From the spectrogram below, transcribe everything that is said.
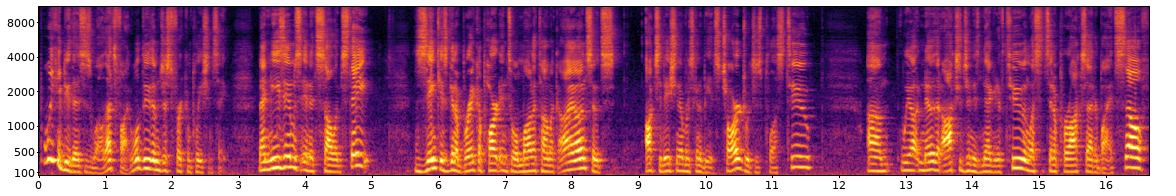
But we could do this as well. That's fine. We'll do them just for completion's sake. Magnesium's in its solid state. Zinc is going to break apart into a monatomic ion, so its oxidation number is going to be its charge, which is plus 2. Um, we know that oxygen is negative 2 unless it's in a peroxide or by itself.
